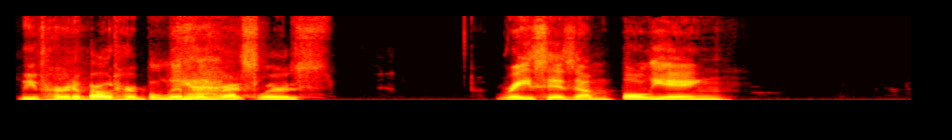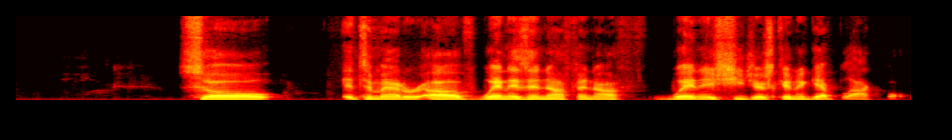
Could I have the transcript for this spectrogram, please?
We've heard about her belittling Yeah. wrestlers, racism, bullying. So it's a matter of when is enough enough? When is she just going to get blackballed?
